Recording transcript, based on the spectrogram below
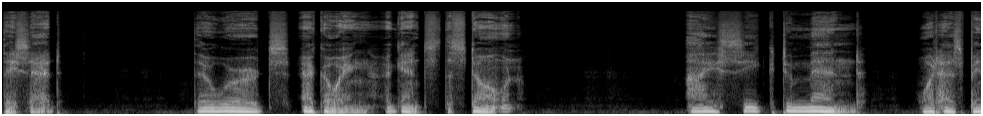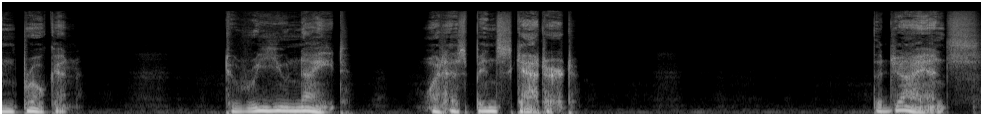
they said, their words echoing against the stone. I seek to mend what has been broken, to reunite what has been scattered. The giants,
